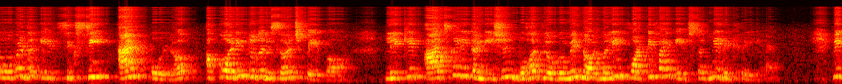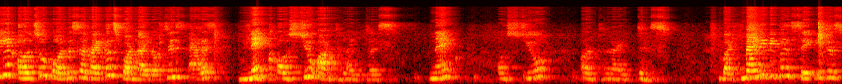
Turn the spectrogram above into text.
over the age 60 and according to the research paper. लेकिन आजकल ये कंडीशन बहुत लोगों में नॉर्मली 45 एज तक भी दिख रही है We can also call the cervical spondylosis as neck osteoarthritis. Neck osteoarthritis. But many people say it is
